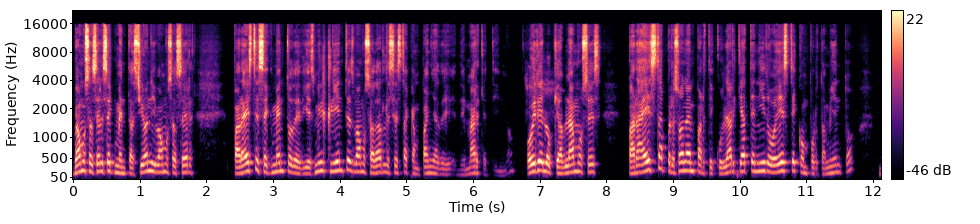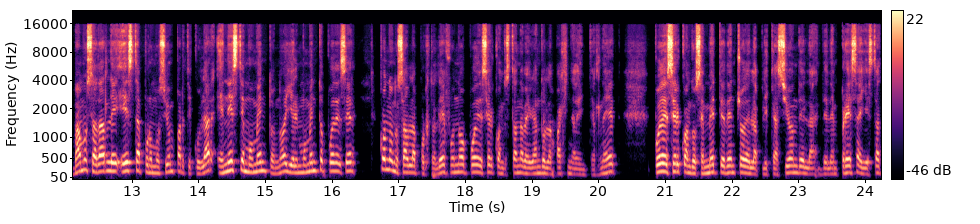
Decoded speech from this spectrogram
vamos a hacer segmentación y vamos a hacer, para este segmento de 10 mil clientes, vamos a darles esta campaña de, marketing, ¿no? Hoy de lo que hablamos es, para esta persona en particular que ha tenido este comportamiento, vamos a darle esta promoción particular en este momento, ¿no? Y el momento puede ser cuando nos habla por teléfono, puede ser cuando está navegando la página de internet, puede ser cuando se mete dentro de la aplicación de la, de la empresa y está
